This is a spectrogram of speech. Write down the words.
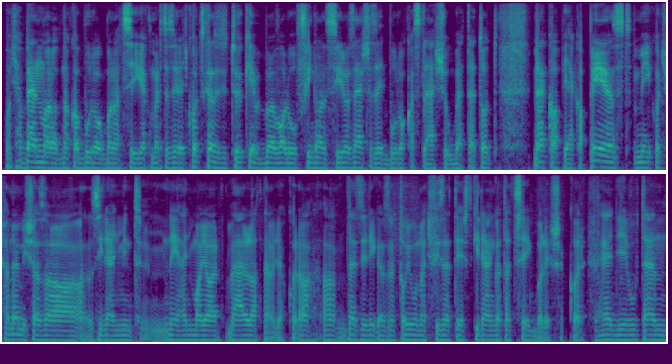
hogyha benn maradnak a burokban a cégek, mert azért egy kockázati tőkéből való finanszírozás, ez egy burok, azt lássuk be, tehát ott megkapják a pénzt, még hogyha nem is az a, az irány, mint néhány magyar vállalatnál, hogy akkor a, a vezérigazgató jó nagy fizetést kirángat a cégből, és akkor egy év után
